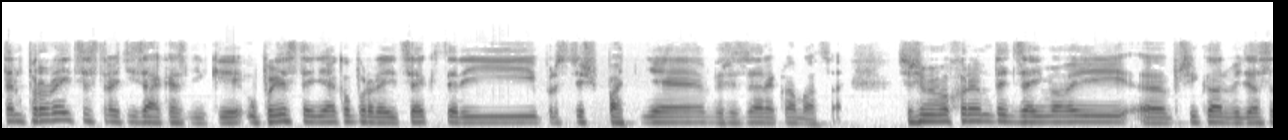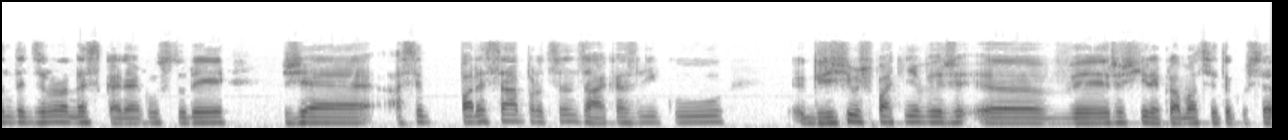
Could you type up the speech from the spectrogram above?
ten prodejce ztratí zákazníky úplně stejně jako prodejce, který prostě špatně vyřizuje reklamace. Což je mimochodem teď zajímavý uh, příklad, viděl jsem teď zrovna dneska nějakou studii, že asi 50% zákazníků, když jim špatně vyři, uh, vyřeší reklamaci, tak už se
